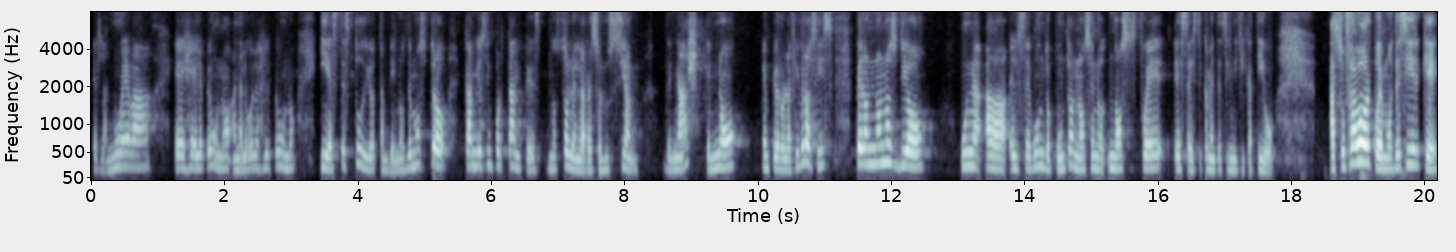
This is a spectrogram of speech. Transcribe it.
es la nueva GLP-1, análogo de la GLP-1, y este estudio también nos demostró cambios importantes, no solo en la resolución de NASH, que no empeoró la fibrosis, pero no nos dio Ah, el segundo punto no, fue estadísticamente significativo. A su favor, podemos decir que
